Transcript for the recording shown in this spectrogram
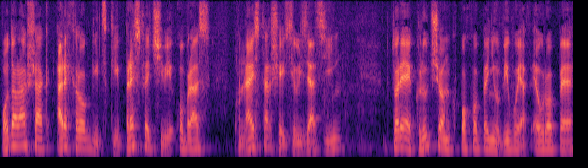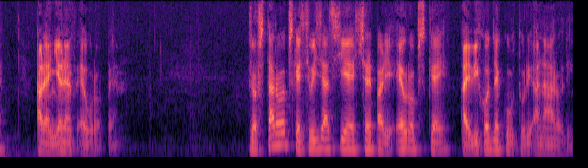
Podala však archeologicky presvedčivý obraz o najstaršej civilizácii, ktoré je kľúčom k pochopeniu vývoja v Európe, ale nielen v Európe. Zo staroeurópskej civilizácie čerpali európske aj východné kultúry a národy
